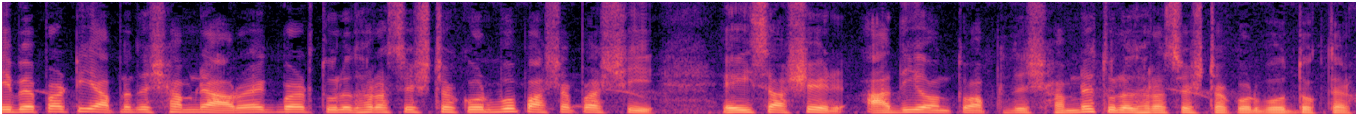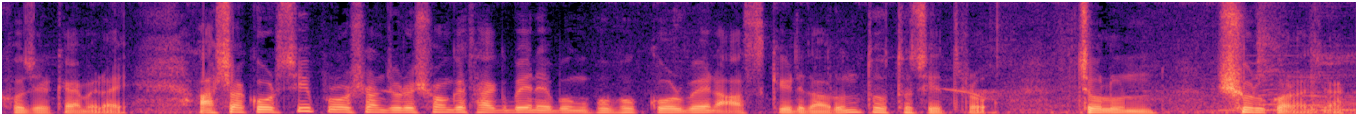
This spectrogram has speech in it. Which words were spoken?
এই ব্যাপারটি আপনাদের সামনে আরও একবার তুলে ধরার চেষ্টা করব। পাশাপাশি এই চাষের আদি অন্ত আপনাদের সামনে তুলে ধরার চেষ্টা করব উদ্যোক্তার খোঁজের ক্যামেরায়। আশা করছি প্রশান জোরের সঙ্গে থাকবেন এবং উপভোগ করবেন আজকের দারুণ তথ্যচিত্র। চলুন শুরু করা যাক।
